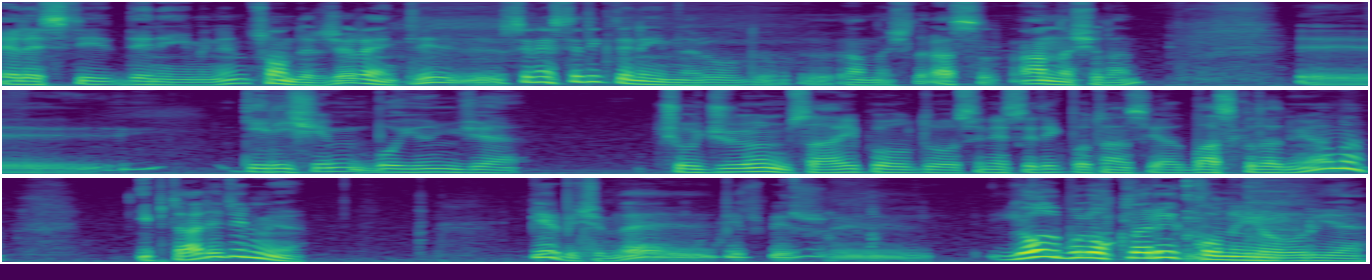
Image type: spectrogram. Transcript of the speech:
e, LSD deneyiminin son derece renkli e, sinestetik deneyimler olduğu e, anlaşılır. Asıl, anlaşılan e, gelişim boyunca çocuğun sahip olduğu sinestetik potansiyel baskılanıyor ama iptal edilmiyor. Bir biçimde bir bir e, yol blokları konuyor oraya.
